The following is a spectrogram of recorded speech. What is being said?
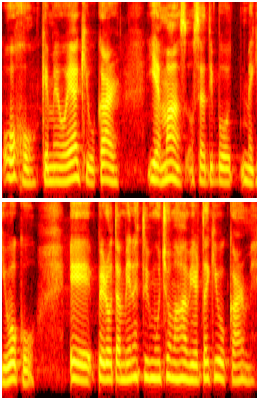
Ojo, que me voy a equivocar y es más, o sea, tipo, me equivoco, eh, pero también estoy mucho más abierta a equivocarme.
